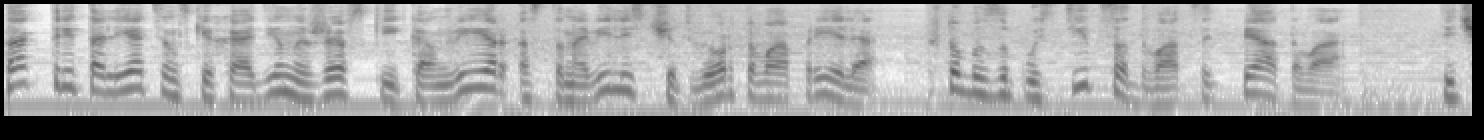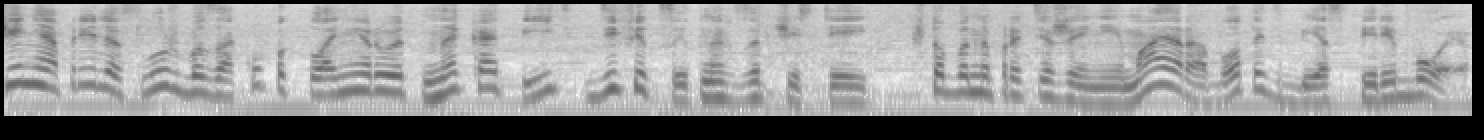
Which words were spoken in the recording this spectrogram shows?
Так, три тольяттинских и один ижевский конвейер остановились 4 апреля, чтобы запуститься 25-го. В течение апреля служба закупок планирует накопить дефицитных запчастей, чтобы на протяжении мая работать без перебоев.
